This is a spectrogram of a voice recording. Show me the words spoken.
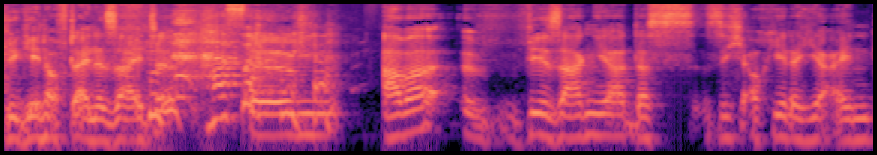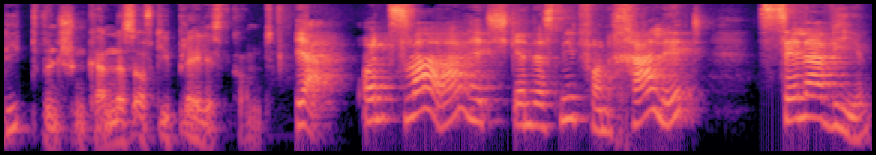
Wir gehen auf deine Seite. Hast du? Ähm, aber äh, wir sagen ja, dass sich auch jeder hier ein Lied wünschen kann, das auf die Playlist kommt. Ja, und zwar hätte ich gern das Lied von Khalid, C'est la vie.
